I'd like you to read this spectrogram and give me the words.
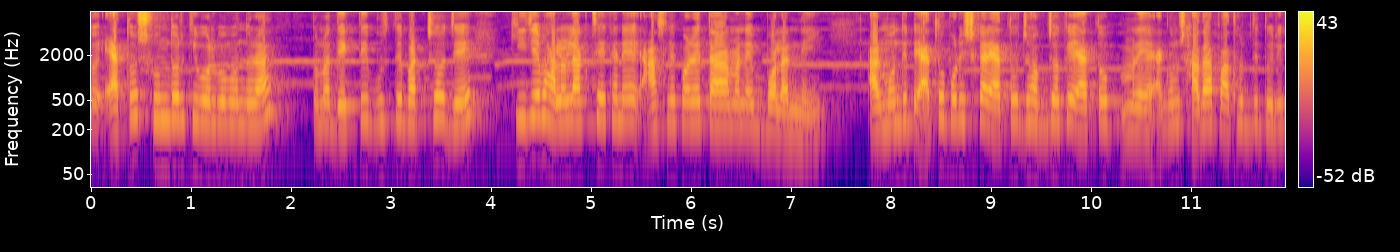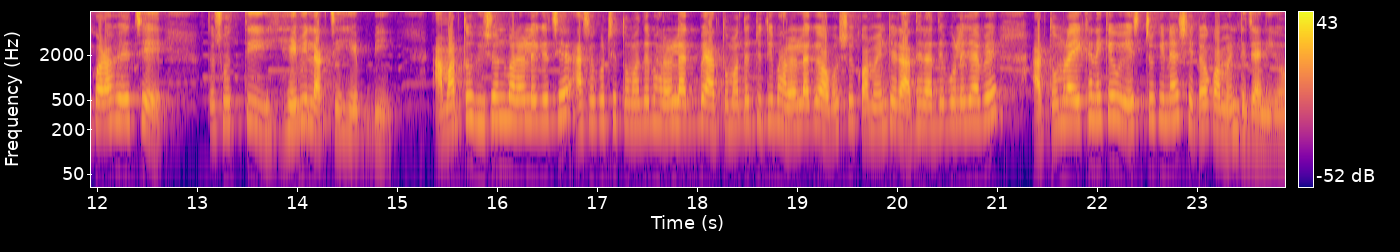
তো এত সুন্দর কি বলব বন্ধুরা, তোমরা দেখতেই বুঝতে পারছ যে কি যে ভালো লাগছে এখানে আসলে পরে তা মানে বলার নেই। আর মন্দিরটা এত পরিষ্কার, এত ঝকঝকে, এত মানে একদম সাদা পাথর দিয়ে তৈরি করা হয়েছে, তো সত্যি হেভি লাগছে হেভি আমার তো ভীষণ ভালো লেগেছে, আশা করছি তোমাদের ভালো লাগবে। আর তোমাদের যদি ভালো লাগে অবশ্যই কমেন্টে রাধে রাধে বলে যাবে। আর তোমরা এখানে কেউ এসছো কি না সেটাও কমেন্টে জানিও।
